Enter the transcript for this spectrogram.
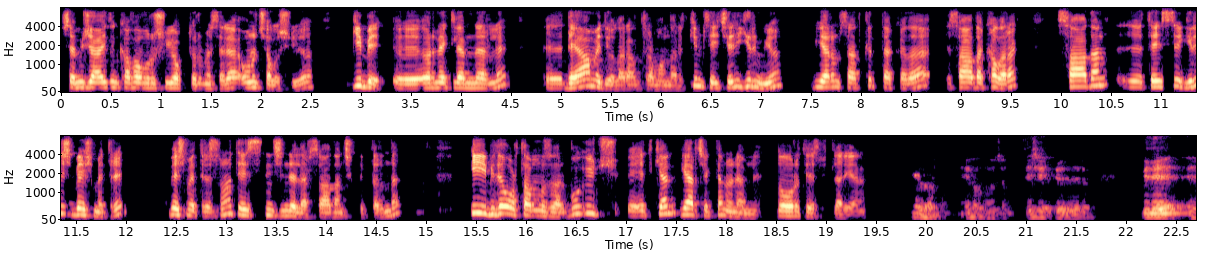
İşte Mücahit'in kafa vuruşu yoktur mesela onu çalışıyor gibi e, örneklemlerle e, devam ediyorlar antrenmanları. Kimse içeri girmiyor. Bir yarım saat 40 dakikada sahada kalarak sağdan e, tesise giriş 5 metre. 5 metre sonra tesisin içindeler sağdan çıktıklarında. İyi bir de ortamımız var. Bu üç etken gerçekten önemli. Doğru tespitler yani. Eyvallah, eyvallah hocam. Teşekkür ederim. Bir de e,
